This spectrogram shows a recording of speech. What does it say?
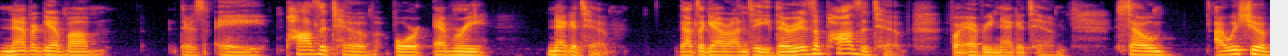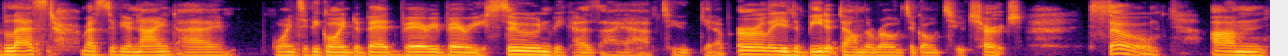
never give up. There's a positive for every negative. That's a guarantee. There is a positive for every negative. So I wish you a blessed rest of your night. I'm going to be going to bed very, very soon because I have to get up early to beat it down the road to go to church. So, um,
